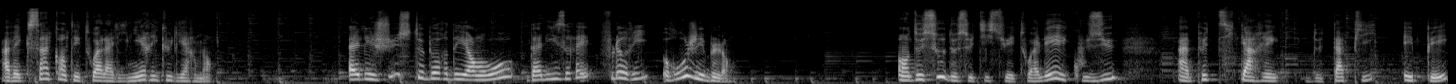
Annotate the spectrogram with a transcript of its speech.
avec 50 étoiles alignées régulièrement. Elle est juste bordée en haut d'un liseré fleuri rouge et blanc. En dessous de ce tissu étoilé est cousu un petit carré de tapis épais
